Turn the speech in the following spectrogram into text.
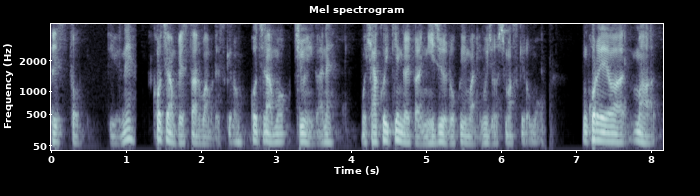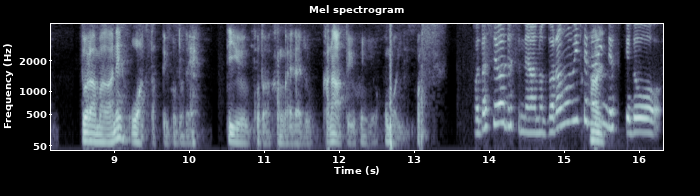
ベストっていうね、こちらもベストアルバムですけど、こちらも順位がね、もう100位圏外から26位まで浮上しますけども、もうこれはまあ、ドラマがね、終わったということで、っていうことが考えられるかなというふうに思います。私はですね、あのドラマ見てないんですけど、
